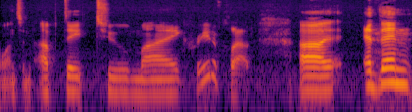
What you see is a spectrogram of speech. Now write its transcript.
wants an update to my Creative Cloud, uh, and then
